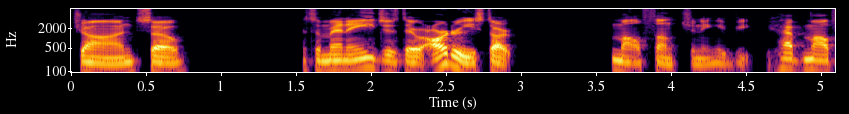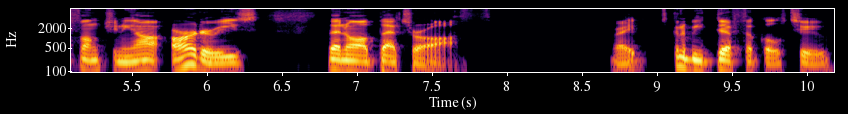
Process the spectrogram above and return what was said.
John, so as a man ages, their arteries start malfunctioning. If you have malfunctioning arteries, then all bets are off, right? It's going to be difficult to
